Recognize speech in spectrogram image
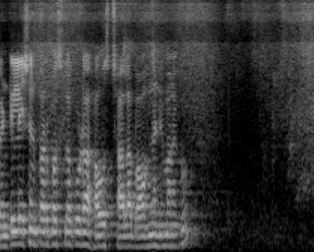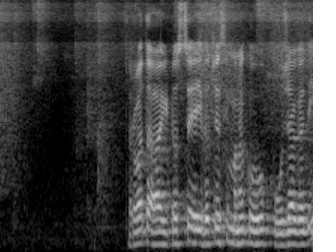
వెంటిలేషన్ పర్పస్లో కూడా హౌస్ చాలా బాగుందండి మనకు. తర్వాత ఇటు వస్తే ఇది వచ్చేసి మనకు పూజా గది.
